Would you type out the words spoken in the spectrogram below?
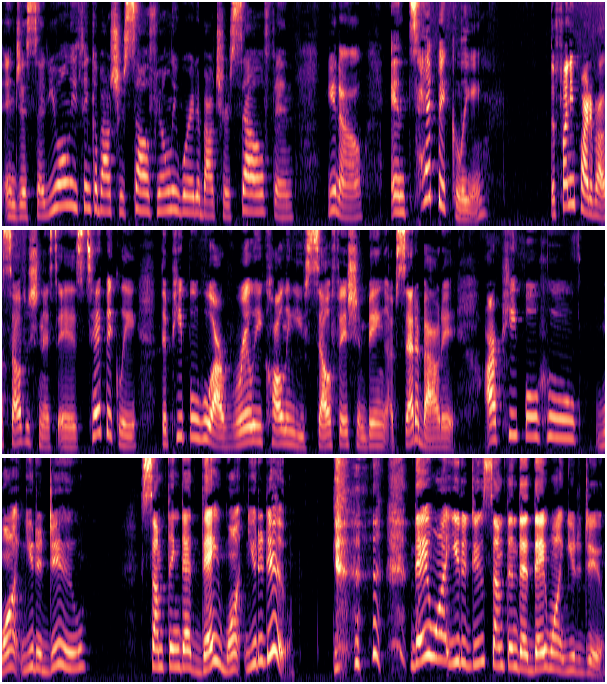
and just said, You only think about yourself, you're only worried about yourself. And you know, and typically, the funny part about selfishness is typically the people who are really calling you selfish and being upset about it are people who want you to do something that they want you to do. they want you to do something that they want you to do.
